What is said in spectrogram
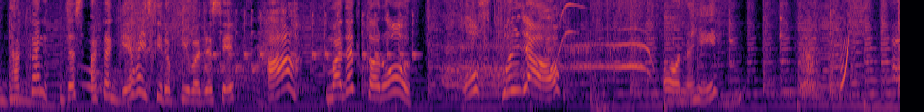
ढक्कन जस्ट अटक गया है सिरप की वजह से। आ मदद करो। उफ, खुल जाओ। ओ नहीं? आ,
